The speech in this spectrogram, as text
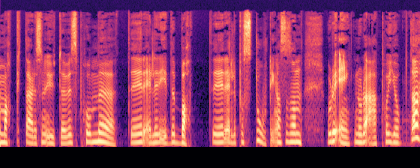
makt er det som utøves på møter eller i debatter eller på Stortinget? Altså sånn hvor du egentlig når du er på jobb, da.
